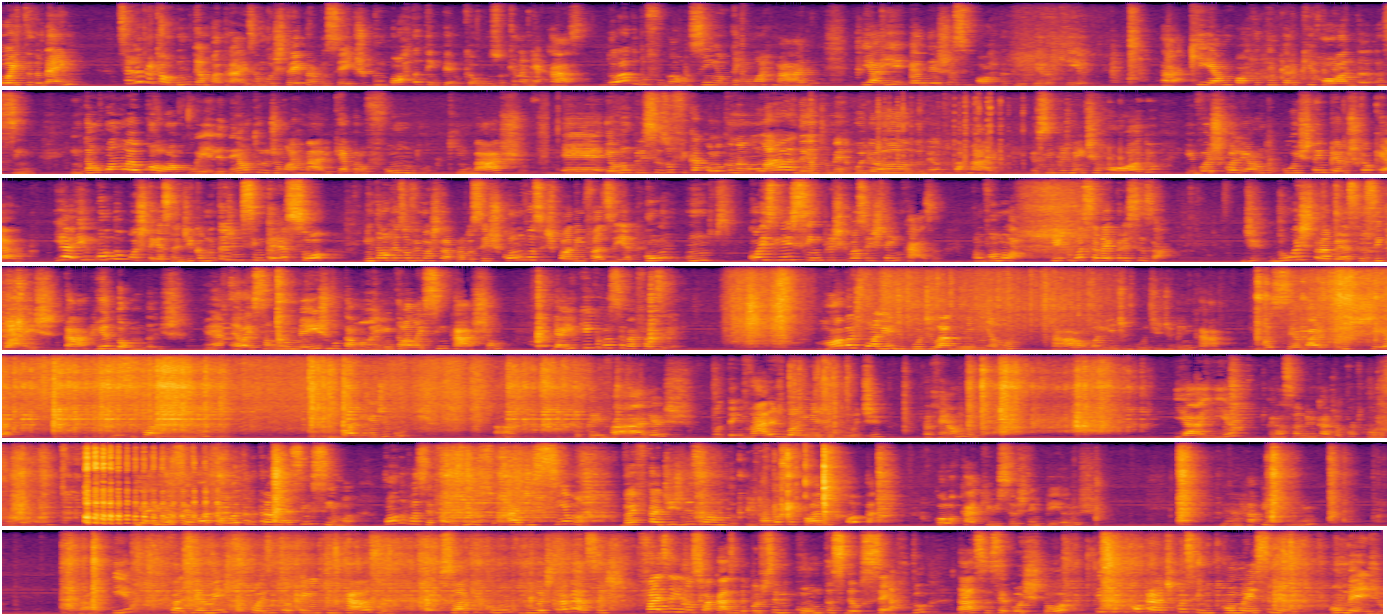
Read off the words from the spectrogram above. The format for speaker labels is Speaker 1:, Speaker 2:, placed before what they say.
Speaker 1: Oi, tudo bem? Você lembra que algum tempo atrás eu mostrei pra vocês um porta-tempero que eu uso aqui na minha casa? Do lado do fogão, assim, eu tenho um armário e aí eu deixo esse porta-tempero aqui, tá? Que é um porta-tempero que roda, assim. Então, como eu coloco ele dentro de um armário que é profundo, aqui embaixo, é, eu não preciso ficar colocando a mão lá dentro, mergulhando dentro do armário. Eu simplesmente rodo e vou escolhendo os temperos que eu quero. E aí, quando eu postei essa dica, muita gente se interessou, então eu resolvi mostrar pra vocês como vocês podem fazer com uns coisinhas simples que vocês têm em casa. Então vamos lá. O que, que você vai precisar? De duas travessas iguais, tá? Redondas, né? Elas são do mesmo tamanho, então elas se encaixam. E aí o que, que você vai fazer? Rouba as bolinhas de gude lá do menino, tá? A bolinha de gude de brincar. Você vai encher esse potinho de gude, tá? Botei várias, botei várias bolinhas de gude, tá vendo? E aí, a criança vai brincar de outra coisa agora. E aí você bota outra travessa em cima. Quando você faz isso, a de cima vai ficar deslizando. Então você pode, opa, colocar aqui os seus temperos, né, rapidinho tá? E fazer a mesma coisa que eu tenho aqui em casa, só que com duas travessas. Faz aí na sua casa, depois você me conta se deu certo, tá? Se você gostou e se ficou prático assim, como esse meu. Um beijo!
